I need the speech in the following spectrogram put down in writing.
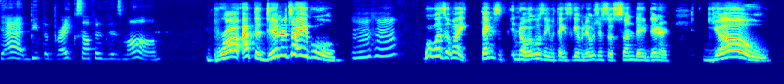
dad beat the brakes off of his mom. Bro, at the dinner table. Mm-hmm. What was it like? Thanks. No, it wasn't even Thanksgiving. It was just a Sunday dinner. Yo,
